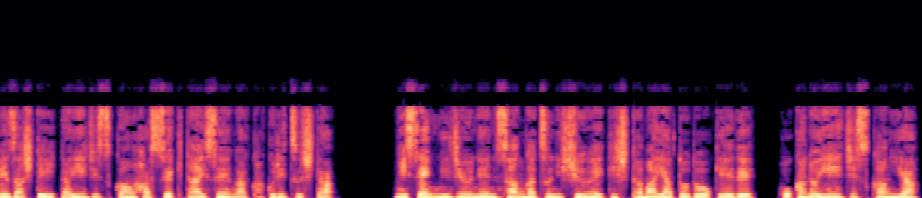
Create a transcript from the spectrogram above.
目指していたイージス艦8隻体制が確立した。2020年3月に収益したマヤと同型で、他のイージス艦や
